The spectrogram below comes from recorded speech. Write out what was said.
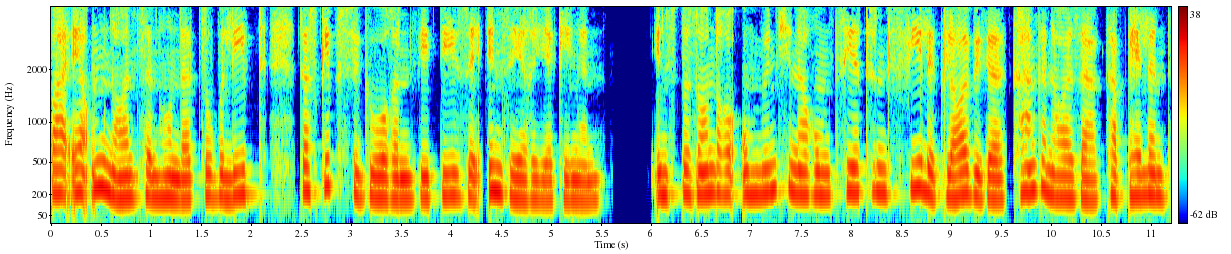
war er um 1900 so beliebt, dass Gipsfiguren wie diese in Serie gingen. Insbesondere um München herum zierten viele Gläubige Krankenhäuser, Kapellen,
